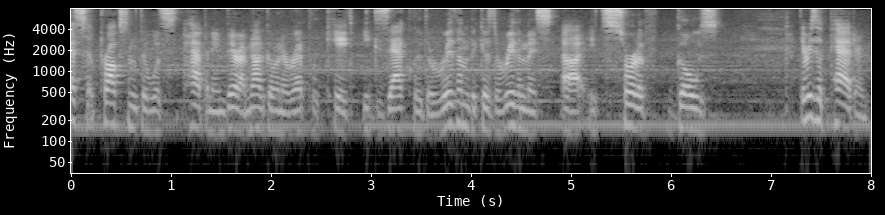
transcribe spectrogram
that's approximately what's happening there. I'm not going to replicate exactly the rhythm because the rhythm is uh, it sort of goes. There is a pattern.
